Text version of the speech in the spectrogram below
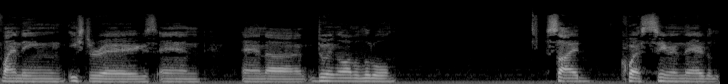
finding Easter eggs and and uh, doing all the little side quests here and there to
